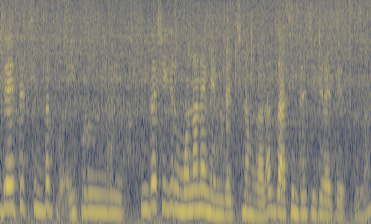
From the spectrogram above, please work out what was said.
ఇదైతే చింత ఇప్పుడు ఇది చింత చిగురు మొన్ననే మేము తెచ్చినాం కదా గా చింత చిగురు అయితే ఎత్తున్నాం.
